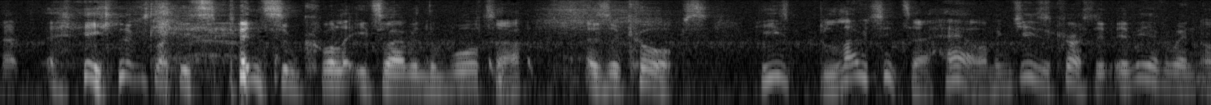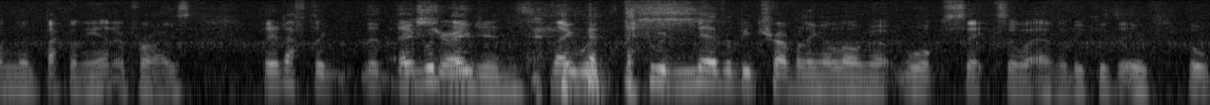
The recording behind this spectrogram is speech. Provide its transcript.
he? Uh, he looks like he's spent some quality time in the water as a corpse. He's bloated to hell. I mean, Jesus Christ! If, if he ever went on the back on the Enterprise, they'd have to. They, they would. They, they would. They would never be travelling along at warp six or whatever because it, oh,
